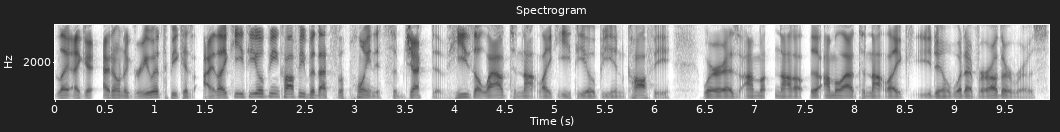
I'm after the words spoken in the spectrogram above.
Like I, I don't agree with because I like Ethiopian coffee, but that's the point. It's subjective. He's allowed to not like Ethiopian coffee, whereas I'm not. I'm allowed to not like you know whatever other roasts.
